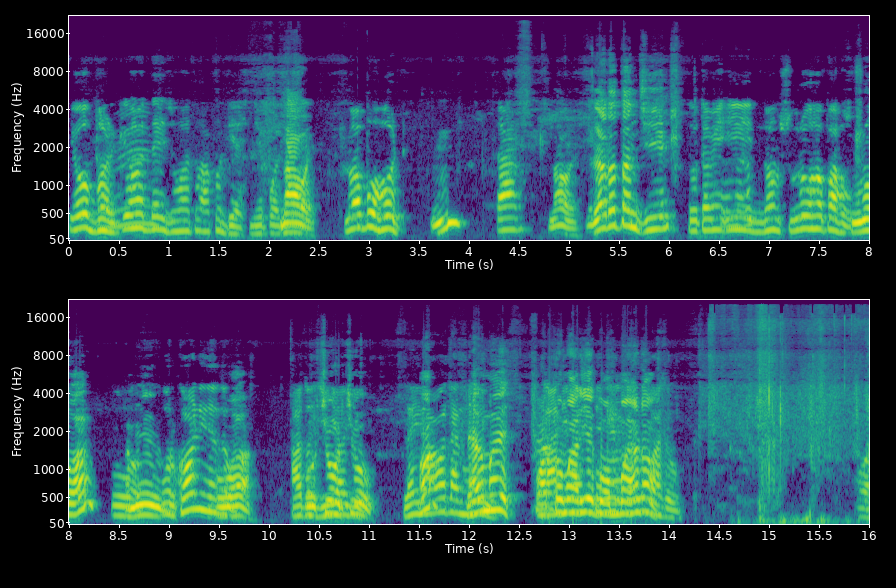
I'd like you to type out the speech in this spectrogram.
એવો ભડક્યો હોત નહીં જોવા તો આખો ડેશ ને પડે ના હોય. લોબો હોટ. હમ? ના હોય. રેડો તને જીએ. તો તમે એ નામ સુરો હપાહો સુરો હા? ઓળખો નહીં ને તો? ઓછો ઓછો લઈને આવો તાન હા મહેશ ઓટો મારીએ ગોમમાં હેડો. ઓ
